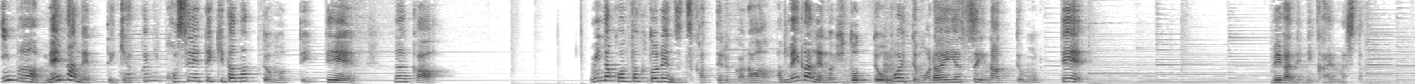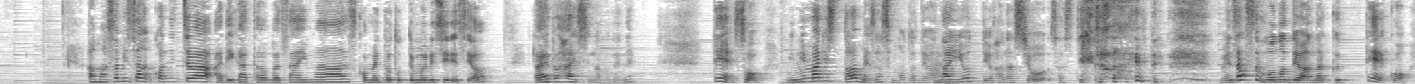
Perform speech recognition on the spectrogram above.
今、メガネって逆に個性的だなって思っていて、なんか、みんなコンタクトレンズ使ってるから、あ、メガネの人って覚えてもらいやすいなって思って、メガネに変えました。あ、まさみさん、こんにちは。ありがとうございます。コメントとっても嬉しいですよ。ライブ配信なのでね。で、そう、ミニマリストは目指すものではないよっていう話をさせていただいて、目指すものではなくって、こう、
